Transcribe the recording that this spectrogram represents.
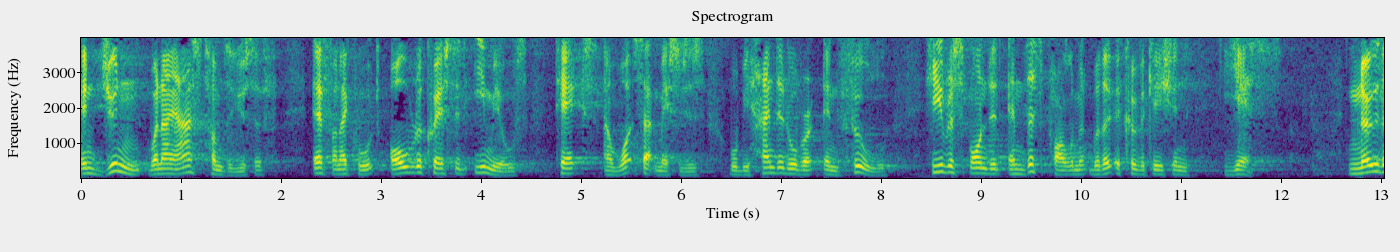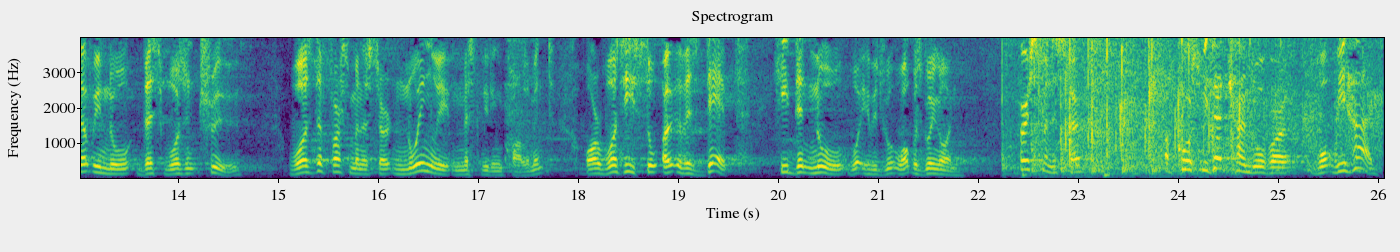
In June, when I asked Hamza Youssef if, and I quote, all requested emails texts and WhatsApp messages will be handed over in full, he responded in this Parliament without equivocation, yes. Now that we know this wasn't true, was the First Minister knowingly misleading Parliament, or was he so out of his depth he didn't know what, he was, what was going on? First Minister. Of course, we did hand over what we had.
